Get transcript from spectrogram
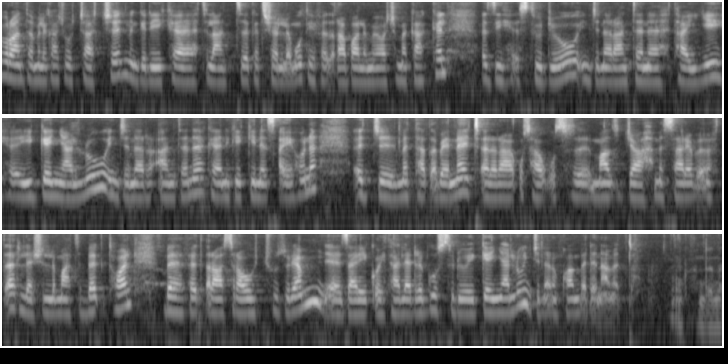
ክቡራን ተመልካቾቻችን እንግዲህ ከትላንት ከተሸለሙት የፈጠራ ባለሙያዎች መካከል እዚህ ስቱዲዮ ኢንጂነር አንተነህ ታዬ ይገኛሉ። ኢንጂነር አንተነህ ከንክኪ ነጻ የሆነ እጅ መታጠቢያና የጨረራ ቁሳቁስ ማጽጃ መሳሪያ በመፍጠር ለሽልማት በቅተዋል። በፈጠራ ስራዎቹ ዙሪያም ዛሬ ቆይታ ሊያደርጉ ስቱዲዮ ይገኛሉ። ኢንጂነር እንኳን በደህና መጡ። እንኳን ደህና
